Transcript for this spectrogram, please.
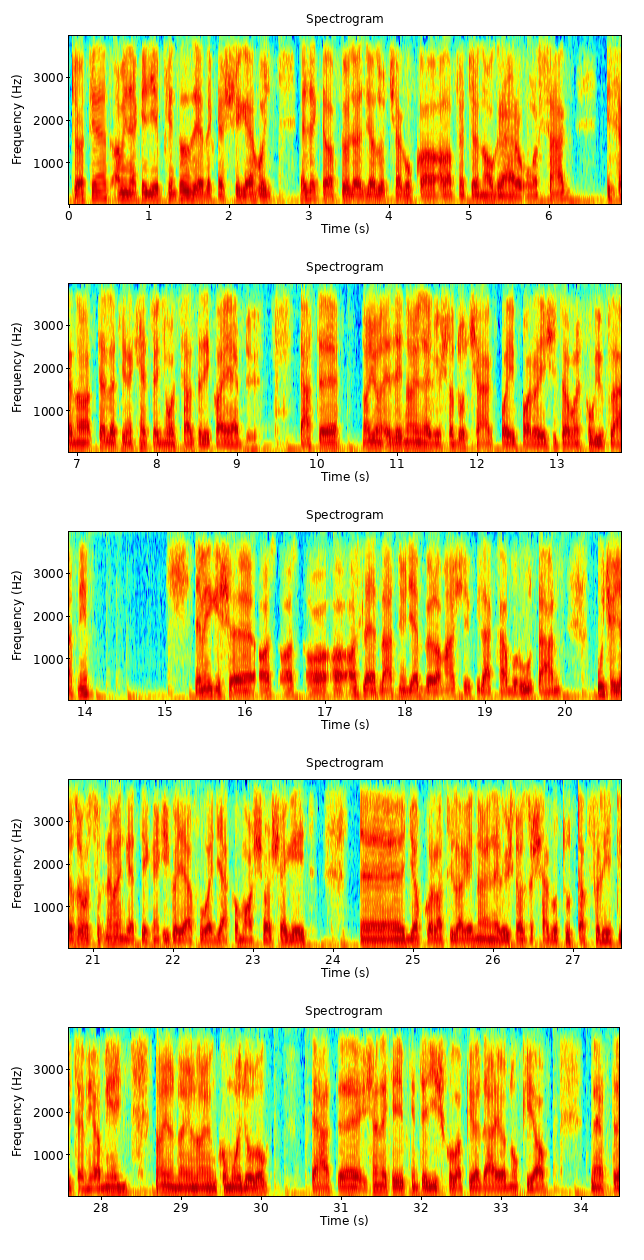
történet, aminek egyébként az az érdekessége, hogy ezekkel a földrajzi adottságokkal alapvetően agrárország, hiszen a területének 78%-a erdő. Tehát nagyon, ez egy nagyon erős adottság faiparral, és itt majd fogjuk látni. De mégis azt, azt, azt lehet látni, hogy ebből a második világháború után, úgyhogy az oroszok nem engedték nekik, hogy elfogadják a Marshall segét, gyakorlatilag egy nagyon erős gazdaságot tudtak fölépíteni, ami egy nagyon-nagyon-nagyon komoly dolog. Tehát, és ennek egyébként egy iskola példája a Nokia, mert,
